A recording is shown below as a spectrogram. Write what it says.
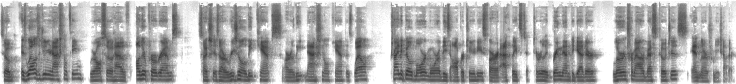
So as well as a junior national team, we also have other programs such as our regional elite camps, our elite national camp as well, trying to build more and more of these opportunities for our athletes to, to really bring them together, learn from our best coaches, and learn from each other.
